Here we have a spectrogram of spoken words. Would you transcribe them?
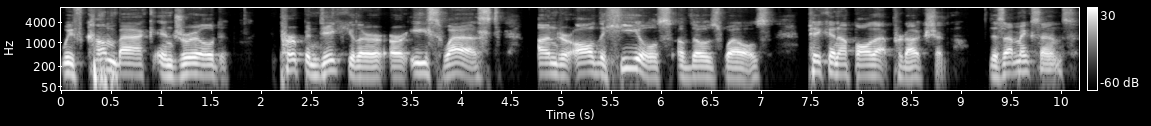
we've come back and drilled perpendicular or east west under all the heels of those wells, picking up all that production. Does that make sense?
